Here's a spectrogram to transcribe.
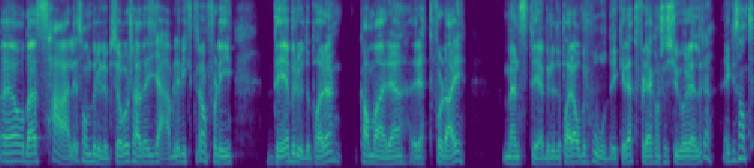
Eh, og det er særlig sånn bryllupsjobber så er det jævlig viktig, da, fordi det brudeparet kan være rett for deg, mens det brudeparet er overhodet ikke rett, for de er kanskje 20 år eldre. ikke sant?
